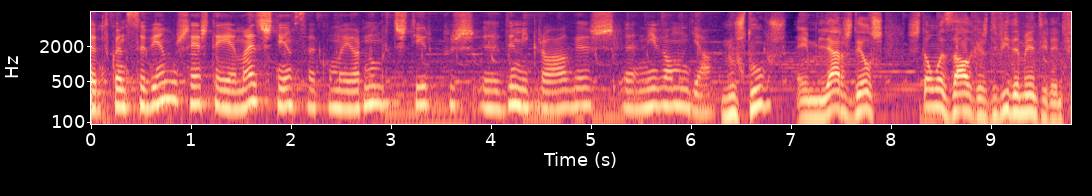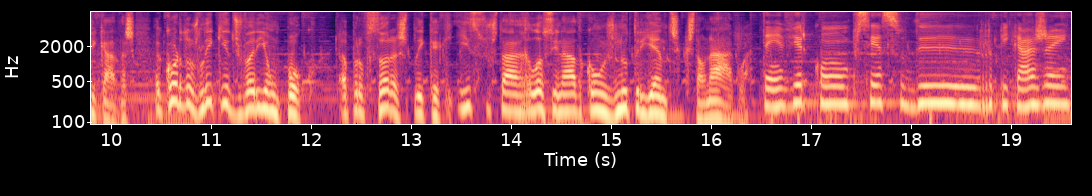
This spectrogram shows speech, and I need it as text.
Portanto, quando sabemos, esta é a mais extensa, com o maior número de estirpes eh, de microalgas a nível mundial. Nos tubos, em milhares deles, estão as algas devidamente identificadas. A cor dos líquidos varia um pouco, a professora explica que isso está relacionado com os nutrientes que estão na água. Tem a ver com um processo de repicagem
